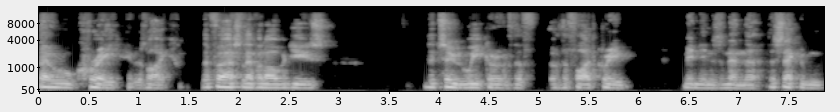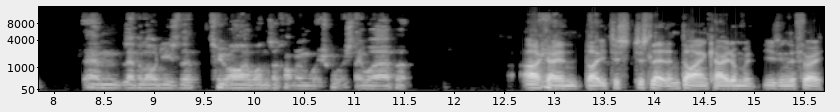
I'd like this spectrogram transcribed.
they were all Kree. It was like the first level I would use the two weaker of the of the five Kree minions, and then the the second um, level I would use the two higher ones. I can't remember which which they were, but okay, and like just just let them die and carried on with using the three.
